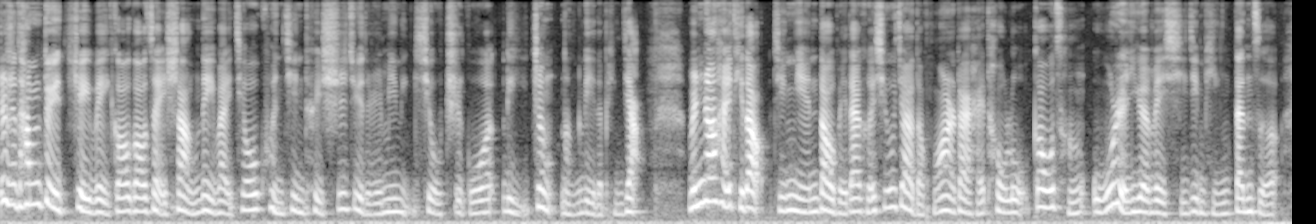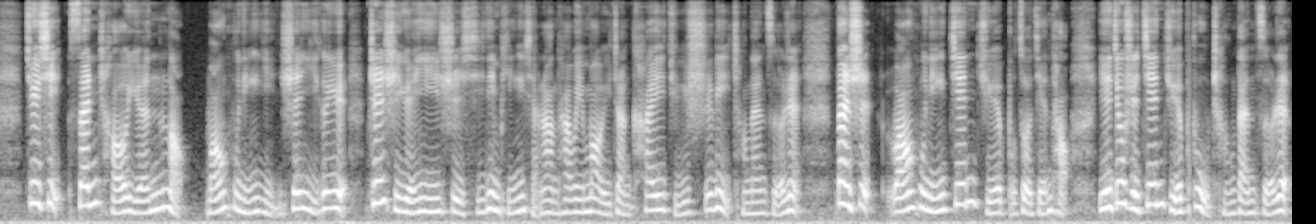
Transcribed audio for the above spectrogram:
这是他们对这位高高在上、内外交困、进退失据的人民领袖治国理政能力的评价。文章还提到，今年到北戴河休假的红二代还透露，高层无人愿为习近平担责。据悉，三朝元老王沪宁隐身一个月，真实原因是习近平想让他为贸易战开局失利承担责任，但是王沪宁坚决不做检讨，也就是坚决不承担责任。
